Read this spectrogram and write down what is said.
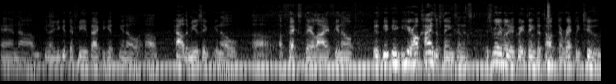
And um, you know you get their feedback. You get you know uh, how the music you know uh, affects their life. You know, you, you hear all kinds of things, and it's it's really really a great thing to talk directly to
